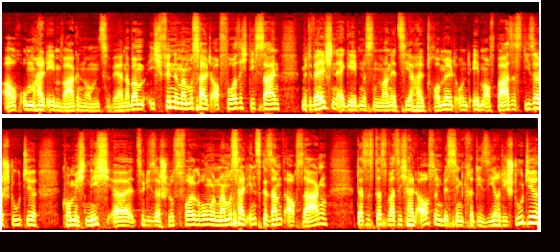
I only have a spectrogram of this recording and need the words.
auch um halt eben wahrgenommen zu werden. Aber ich finde, man muss halt auch vorsichtig sein, mit welchen Ergebnissen man jetzt hier halt trommelt. Und eben auf Basis dieser Studie komme ich nicht äh, zu dieser Schlussfolgerung. Und man muss halt insgesamt auch sagen, das ist das, was ich halt auch so ein bisschen kritisiere. Die Studie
